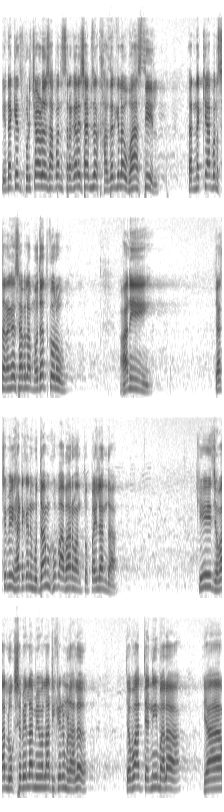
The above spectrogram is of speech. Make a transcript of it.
की नक्कीच पुढच्या वेळेस आपण सरकारी साहेब जर खासदारकीला उभा असतील तर नक्की आपण सरकारी साहेबाला मदत करू. आणि त्याचे मी ह्या ठिकाणी मुद्दाम खूप आभार मानतो पहिल्यांदा की जेव्हा लोकसभेला मी मला तिकीट मिळालं तेव्हा त्यांनी मला या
